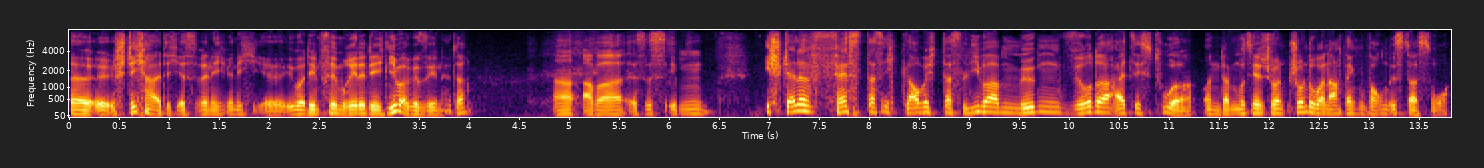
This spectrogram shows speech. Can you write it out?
äh, stichhaltig ist, wenn ich, wenn ich äh, über den Film rede, den ich lieber gesehen hätte. Äh, aber es ist eben, ich stelle fest, dass ich, glaube ich, das lieber mögen würde, als ich es tue. Und dann muss ich schon, schon drüber nachdenken, warum ist das so?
